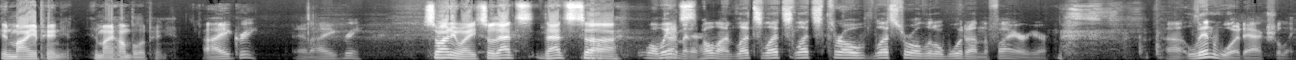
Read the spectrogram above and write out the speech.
in my opinion, in my humble opinion. I agree, and I agree. So anyway, so that's that's uh, Well, wait a minute. Hold on. Let's let's let's throw let's throw a little wood on the fire here. Uh, Linwood, actually.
